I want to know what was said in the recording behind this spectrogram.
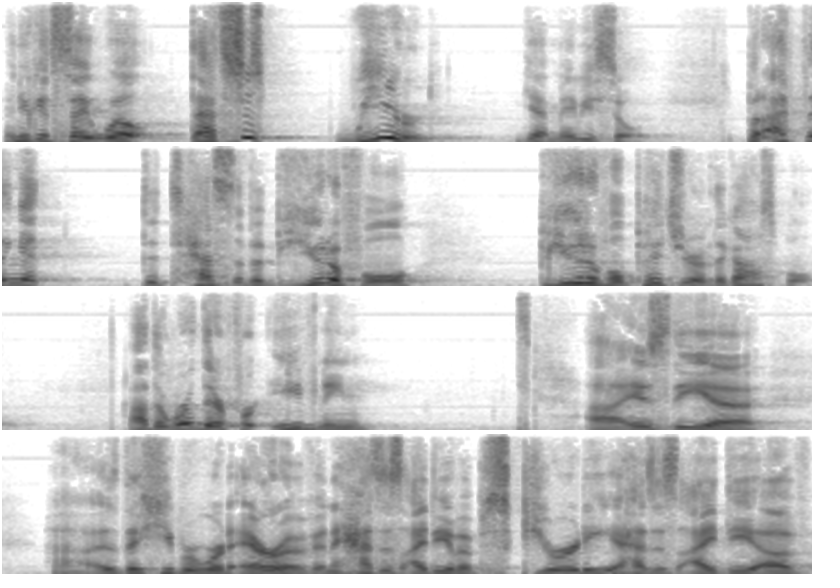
And you could say, well, that's just weird. Yeah, maybe so. But I think it detests of a beautiful, beautiful picture of the gospel. Uh, the word there for evening uh, is the uh, uh, the Hebrew word Erev, and it has this idea of obscurity. It has this idea of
